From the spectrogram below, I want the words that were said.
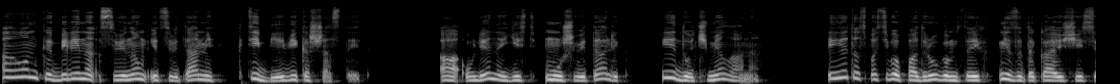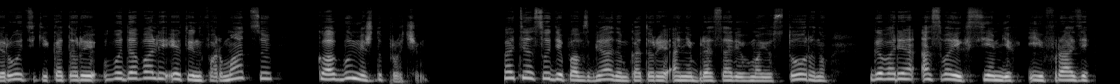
А он, кабелина с вином и цветами, к тебе, Вика, шастает. А у Лены есть муж Виталик и дочь Милана. И это спасибо подругам за их незатыкающиеся ротики, которые выдавали эту информацию как бы между прочим. Хотя, судя по взглядам, которые они бросали в мою сторону, говоря о своих семьях и фразе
